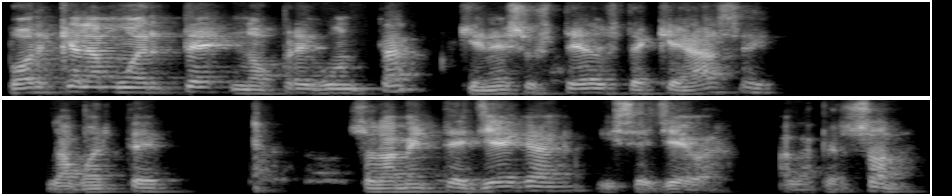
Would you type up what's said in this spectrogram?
Porque la muerte no pregunta quién es usted, usted qué hace. La muerte solamente llega y se lleva a la persona.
